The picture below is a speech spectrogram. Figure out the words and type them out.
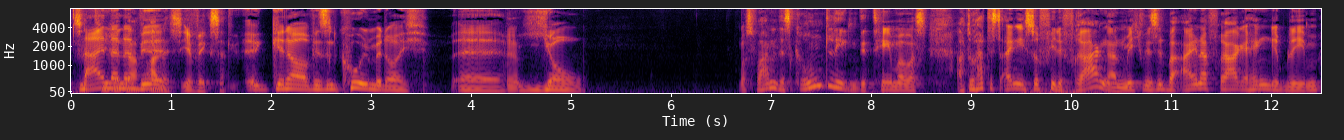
Satire Nein, nein, nein, wir- alles, ihr Wichser. Äh, genau, wir sind cool mit euch. Äh, yo. Was war denn das grundlegende Thema? Was? Ach, du hattest eigentlich so viele Fragen an mich. Wir sind bei einer Frage hängen geblieben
